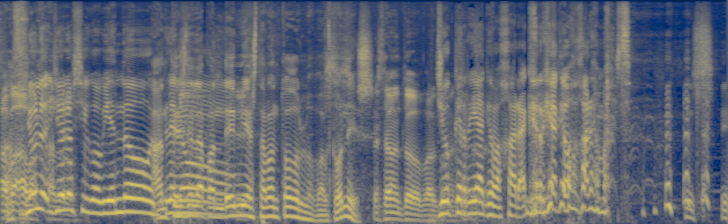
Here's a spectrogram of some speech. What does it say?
Ha yo, lo, bajado. yo lo sigo viendo en Antes pleno- de la pandemia estaban todos los balcones. Estaban todos balcones, Yo querría que bajara, querría que bajara más. Sí.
